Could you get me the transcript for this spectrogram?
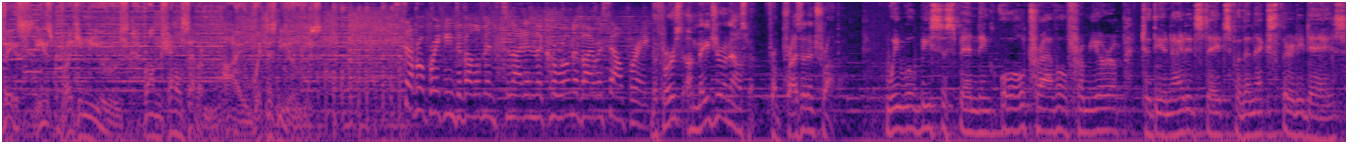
This is breaking news from Channel 7 Eyewitness News. Several breaking developments tonight in the coronavirus outbreak. The first, a major announcement from President Trump. We will be suspending all travel from Europe to the United States for the next 30 days.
